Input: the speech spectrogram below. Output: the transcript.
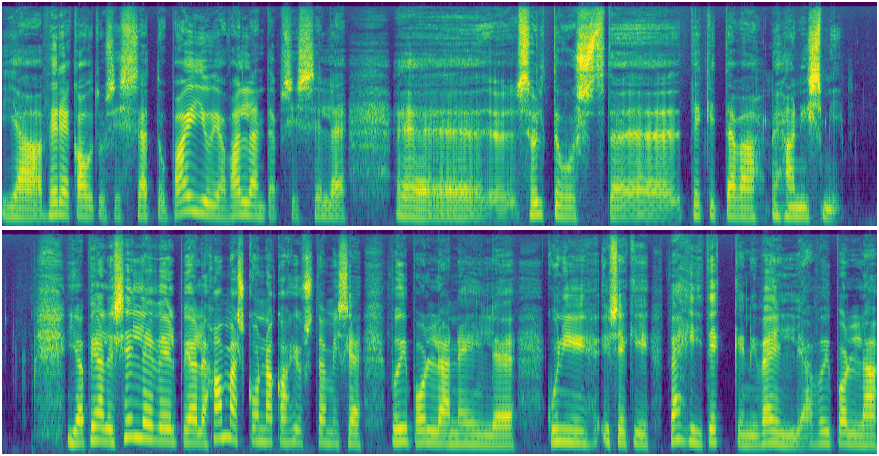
ja vere kaudu siis satub aiu ja vallandab siis selle äh, sõltuvust äh, tekitava mehhanismi ja peale selle veel, peale hammaskonna kahjustamise võib olla neil kuni isegi vähitekkeni välja, võib-olla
